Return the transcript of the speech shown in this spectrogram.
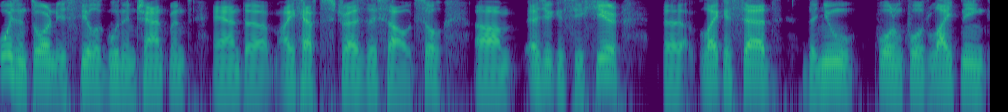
Poison Thorn is still a good enchantment, and uh, I have to stress this out. So um, as you can see here, uh, like I said, the new quote-unquote lightning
